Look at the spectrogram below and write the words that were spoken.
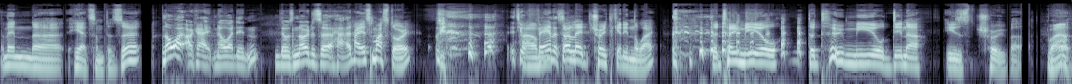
and then uh, he had some dessert. No, I, okay, no, I didn't. There was no dessert had. Hey, it's my story. it's your Um, fantasy. Don't let truth get in the way. The two meal, the two meal dinner is true, but Wow. It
